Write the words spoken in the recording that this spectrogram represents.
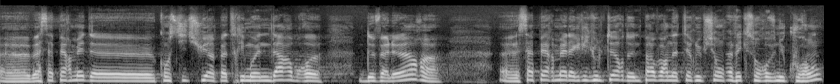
euh, bah, ça permet de constituer un patrimoine d'arbres de valeur. Euh, ça permet à l'agriculteur de ne pas avoir d'interruption avec son revenu courant.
